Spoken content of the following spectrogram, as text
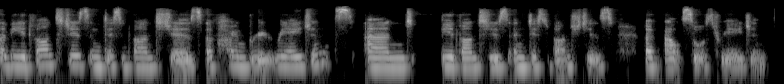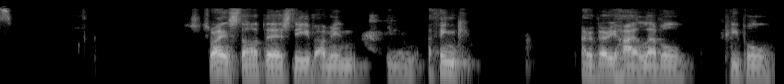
are the advantages and disadvantages of homebrew reagents and the advantages and disadvantages of outsourced reagents so I can start there, Steve. I mean, you know, I think at a very high level, people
